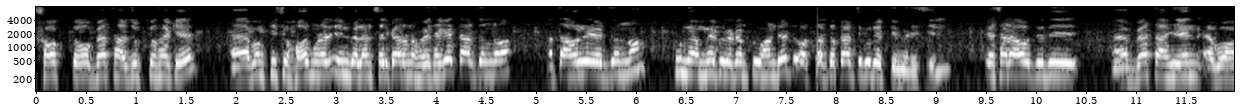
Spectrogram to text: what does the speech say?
শক্ত ব্যথা যুক্ত থাকে এবং কিছু হরমোনাল ইনব্যালেন্সের কারণে হয়ে থাকে তার জন্য তাহলে এর জন্য কুনিয়াম মেকুলেটাম টু হান্ড্রেড অত্যন্ত কার্যকরী একটি মেডিসিন এছাড়াও যদি ব্যথাহীন এবং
